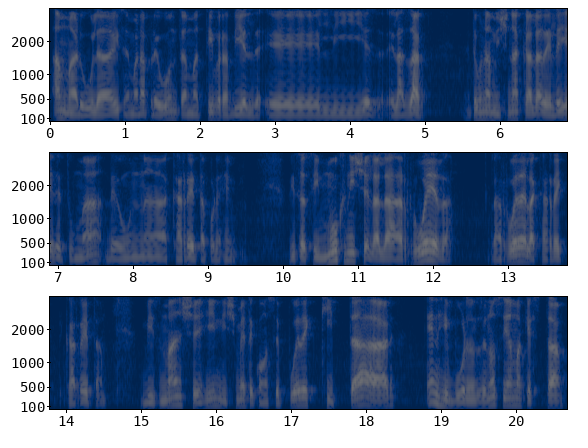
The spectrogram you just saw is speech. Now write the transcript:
Amarula, y se la pregunta, Mativ Rabbi el, el Azar. Es una Mishnah que habla de leyes de Tumá de una carreta, por ejemplo. Dice así, Muhni la rueda la rueda de la carreta, Bisman Shehi Nishmete, cuando se puede quitar en Hibur, entonces no se llama que está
